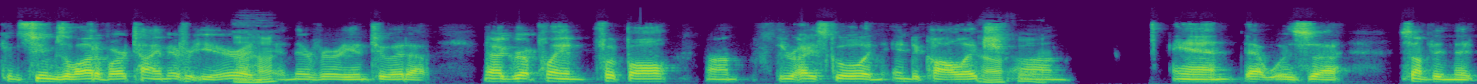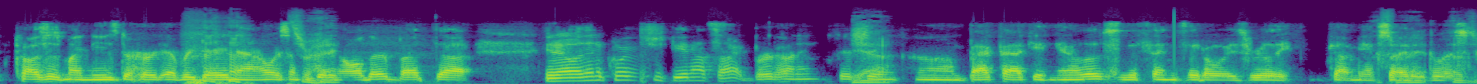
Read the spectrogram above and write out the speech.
consumes a lot of our time every year, uh-huh. and, and, they're very into it. Uh, I grew up playing football um, through high school and into college. Oh, cool. um, and that was uh, something that causes my knees to hurt every day now as I'm right. getting older. But, uh, you know, and then of course, just being outside, bird hunting, fishing, yeah. um, backpacking, you know, those are the things that always really got me excited right. was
